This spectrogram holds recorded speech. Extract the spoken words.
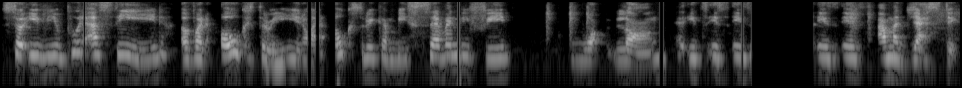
so if you put a seed of an oak tree you know an oak tree can be 70 feet long. It's it's it's, it's, it's a majestic.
